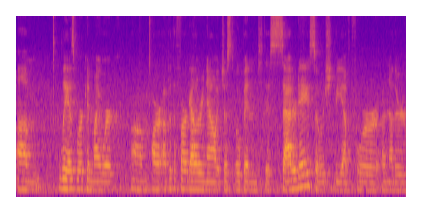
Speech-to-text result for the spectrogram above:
um, Leia's work and my work um, are up at the Far Gallery now. It just opened this Saturday, so it should be up for another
